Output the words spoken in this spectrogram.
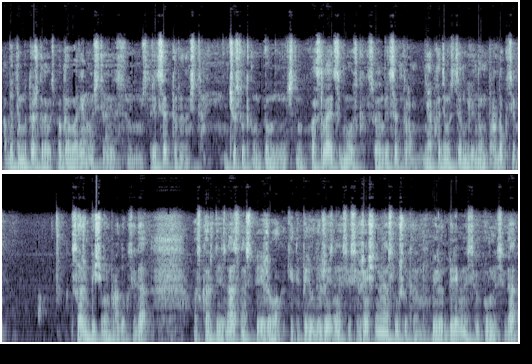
Об этом мы тоже когда-нибудь поговорим. Значит, рецепторы значит, чувствуют, значит, посылается мозг своим рецепторам необходимость в том или ином продукте, скажем, пищевом продукте, да, вот каждый из нас, значит, переживал какие-то периоды жизни, если все женщины меня слушают, в период беременности, вы помните, да,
